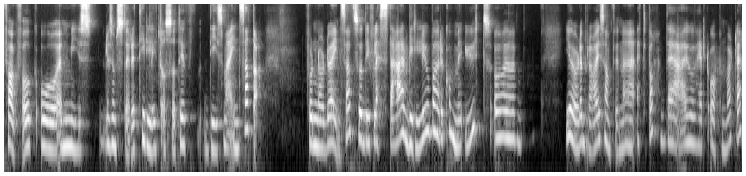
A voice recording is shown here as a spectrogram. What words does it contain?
fagfolk og en mye liksom, større tillit også til de som er innsatt, da. For når du er innsatt, så de fleste her vil jo bare komme ut og gjøre det bra i samfunnet etterpå. Det er jo helt åpenbart, det.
